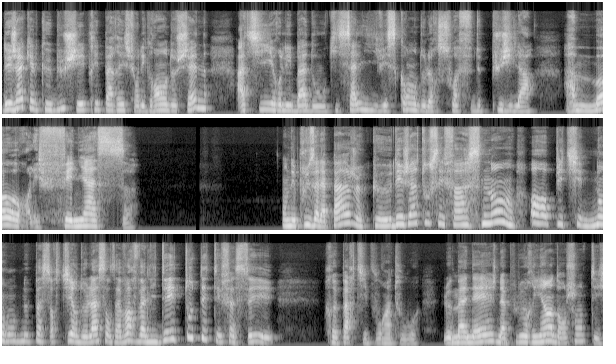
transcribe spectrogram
Déjà quelques bûchers préparés sur les grandes chaînes attirent les badauds qui salivent et scandent leur soif de pugilat. À mort les feignasses On n'est plus à la page que déjà tout s'efface. Non Oh pitié, non Ne pas sortir de là sans avoir validé, tout est effacé Reparti pour un tour. Le manège n'a plus rien d'enchanté.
